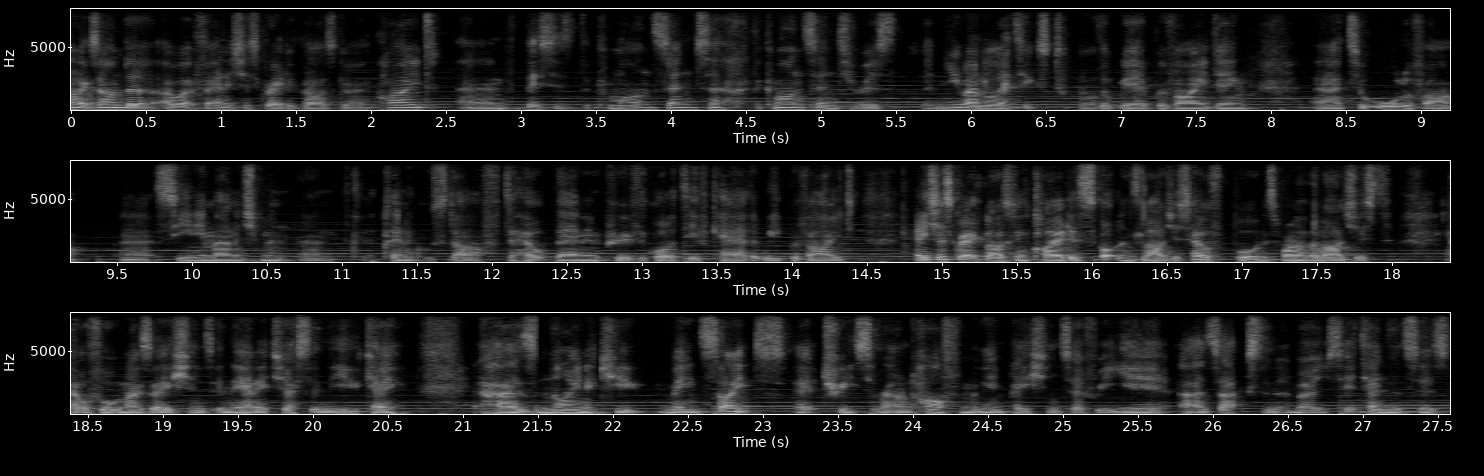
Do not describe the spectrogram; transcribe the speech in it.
Alexander. I work for NHS Greater Glasgow and Clyde, and this is the Command Centre. The Command Centre is the new analytics tool that we are providing uh, to all of our uh, senior management and cl- clinical staff to help them improve the quality of care that we provide. NHS Greater Glasgow and Clyde is Scotland's largest health board. It's one of the largest health organisations in the NHS in the UK. It has nine acute main sites. It treats around half a million patients every year as accident emergency attendances,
